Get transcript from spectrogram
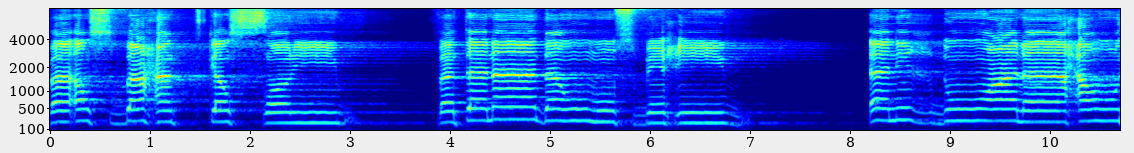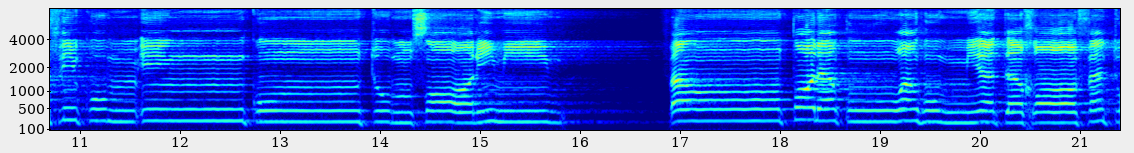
فأصبحت كالصريم فتنادوا مصبحين أن اغدوا على حوثكم إن كنتم صارمين فانطلقوا وهم يتخافتون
